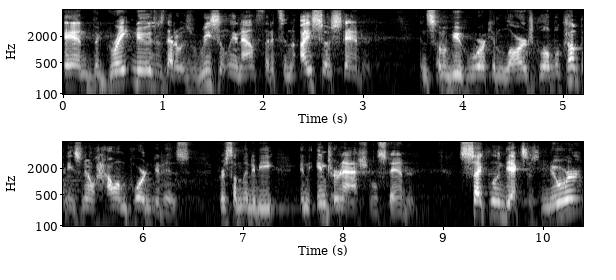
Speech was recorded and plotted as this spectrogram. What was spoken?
And the great news is that it was recently announced that it's an ISO standard. And some of you who work in large global companies know how important it is for something to be an international standard. CycloneDX is newer,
